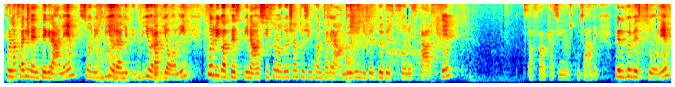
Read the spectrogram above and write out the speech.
con la farina integrale, sono i bio, bio ravioli con ricotta e spinaci, sono 250 grammi, quindi per due persone scarse. Sta a fare un casino, scusate, per due persone.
